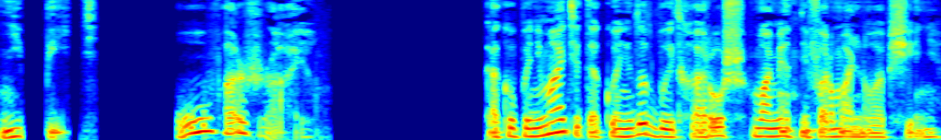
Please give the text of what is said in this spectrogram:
не пить. Уважаю. Как вы понимаете, такой анекдот будет хорош в момент неформального общения,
